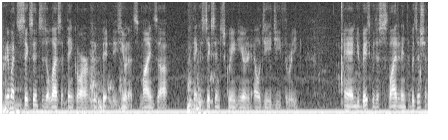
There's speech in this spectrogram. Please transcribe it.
pretty much six inches or less I think are going to fit in these units. Mine's uh, I think a six inch screen here in an LG G3. And you basically just slide it into position.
